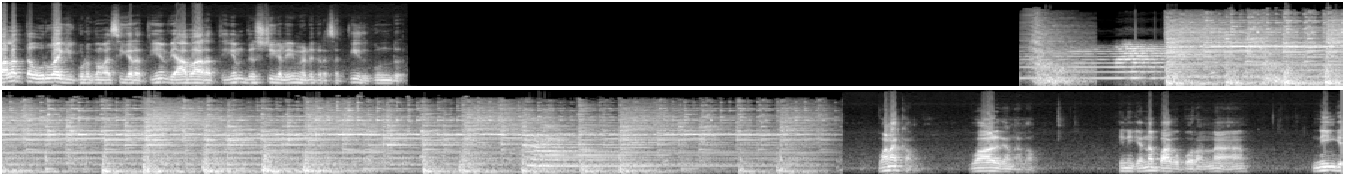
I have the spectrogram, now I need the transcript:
பலத்தை உருவாக்கி கொடுக்கும் வசீகரத்தையும் வியாபாரத்தையும் திருஷ்டிகளையும் எடுக்கிற சக்தி இதுக்கு உண்டு. வணக்கம். வாழ்க நலம். இன்னைக்கு என்ன பார்க்க போறோம்னா நீங்க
